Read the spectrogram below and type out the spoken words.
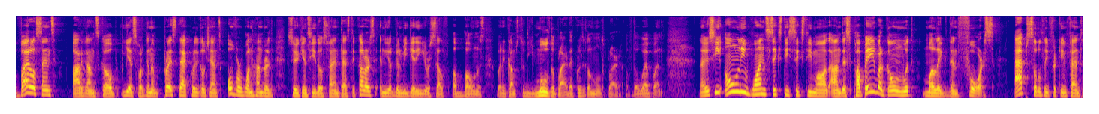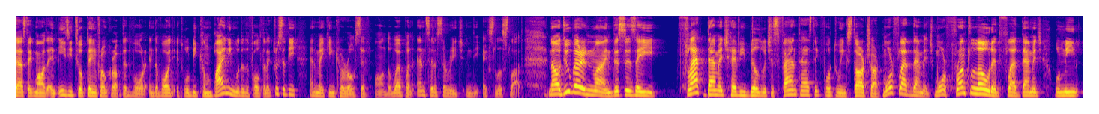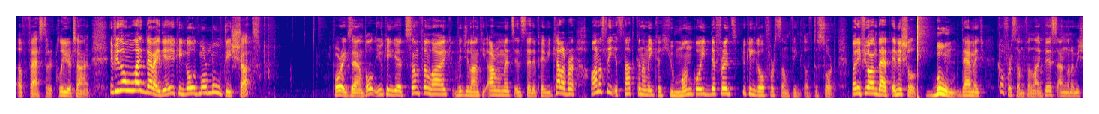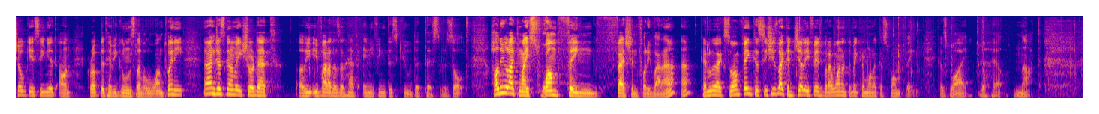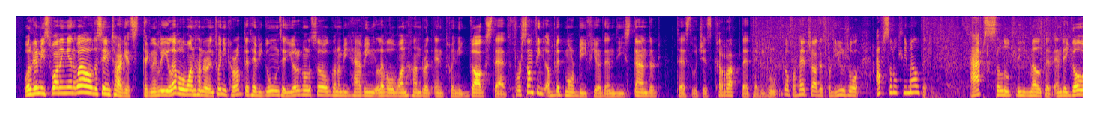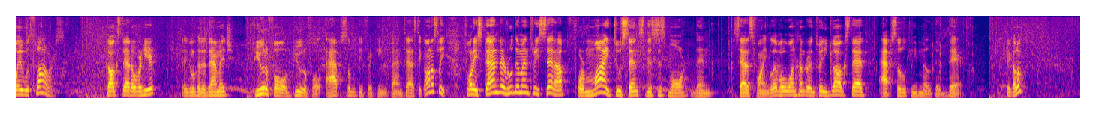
Vital sense, Argon scope. Yes, we're gonna press that critical chance over 100 so you can see those fantastic colors and you're gonna be getting yourself a bonus when it comes to the multiplier, the critical multiplier of the weapon. Now you see only one 60-60 mod on this puppy, we're going with Malignant Force. Absolutely freaking fantastic mod and easy to obtain from Corrupted Vor. In the Void, it will be combining with the default electricity and making corrosive on the weapon and Sinister Reach in the Exilus slot. Now do bear in mind, this is a flat damage heavy build which is fantastic for doing star chart. More flat damage, more front loaded flat damage will mean a faster clear time. If you don't like that idea, you can go with more multi-shot for example, you can get something like Vigilante armaments instead of heavy caliber. Honestly, it's not gonna make a humongoid difference. You can go for something of the sort. But if you want that initial boom damage, go for something like this. I'm gonna be showcasing it on Corrupted Heavy Goons level 120. And I'm just gonna make sure that uh, Ivara doesn't have anything to skew the test results. How do you like my Swamp Thing fashion for Ivara, huh? huh? Can look like Swamp Thing? Because she's like a jellyfish, but I wanted to make her more like a Swamp Thing. Because why the hell not? We're gonna be spawning in, well, the same targets. Technically, level 120 Corrupted Heavy Goons, and you're also gonna be having level 120 Gokstad for something a bit more beefier than the standard test, which is Corrupted Heavy Goon. Go for headshot, that's for the usual. Absolutely melted absolutely melted and they go away with flowers. Gokstad over here, take a look at the damage. Beautiful, beautiful, absolutely freaking fantastic. Honestly, for a standard rudimentary setup, for my two cents, this is more than satisfying. Level 120 Gokstad, absolutely melted there. Take a look.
